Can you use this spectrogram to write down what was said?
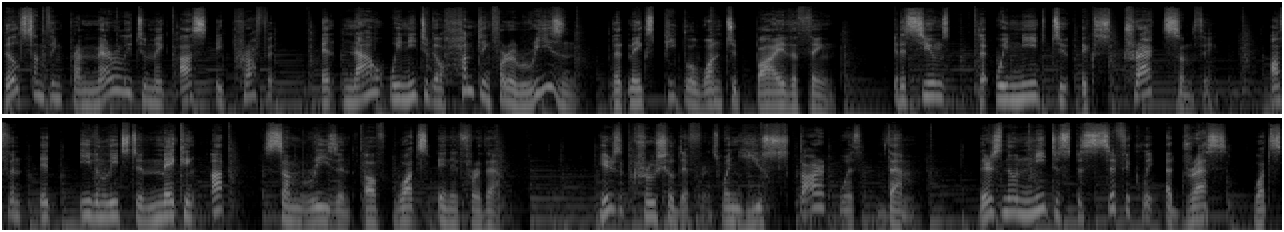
built something primarily to make us a profit. And now we need to go hunting for a reason that makes people want to buy the thing. It assumes that we need to extract something. Often it even leads to making up some reason of what's in it for them. Here's a crucial difference when you start with them, there's no need to specifically address what's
